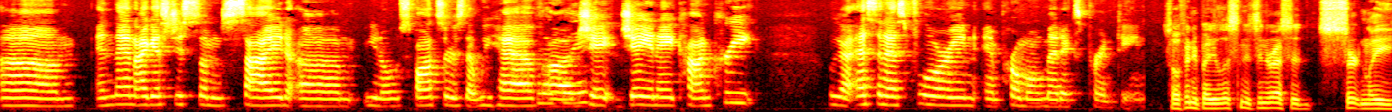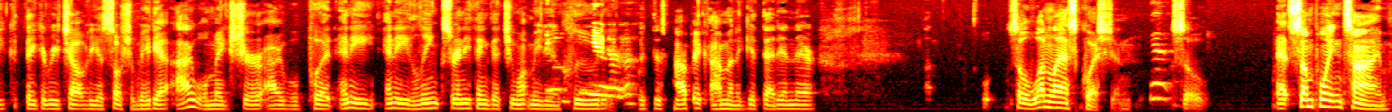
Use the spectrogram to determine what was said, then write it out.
Um, and then I guess just some side, um, you know, sponsors that we have: uh, J J and A Concrete. We got SNS Flooring and Promo Medics Printing. So if anybody listening is interested, certainly they could reach out via social media. I will make sure I will put any any links or anything that you want me to include you. with this topic. I'm going to get that in there. So one last question. Yeah. So at some point in time,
